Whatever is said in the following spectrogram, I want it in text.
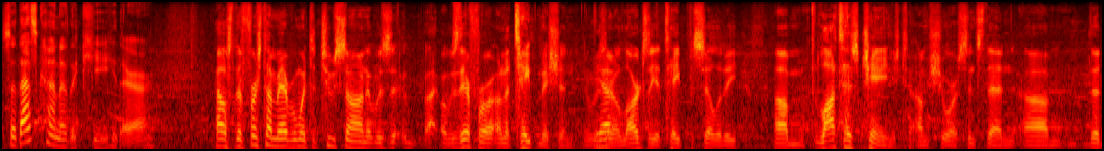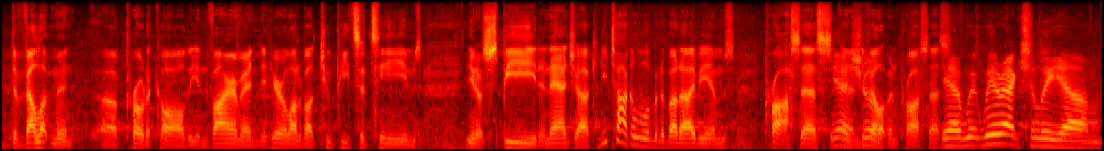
So that's kind of the key there. Alice, the first time I ever went to Tucson, it was I was there for on a tape mission. It was yep. you know, largely a tape facility. Um, lots has changed, I'm sure, since then. Um, the development uh, protocol, the environment, you hear a lot about two pizza teams, you know, speed and agile. Can you talk a little bit about IBM's process yeah, and sure. development process? Yeah, we're actually um,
